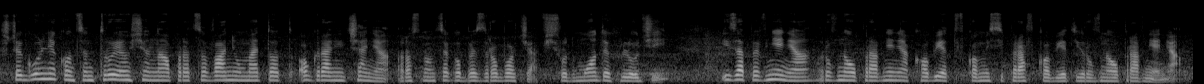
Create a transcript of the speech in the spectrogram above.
szczególnie koncentruję się na opracowaniu metod ograniczenia rosnącego bezrobocia wśród młodych ludzi i zapewnienia równouprawnienia kobiet w Komisji Praw Kobiet i Równouprawnienia.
